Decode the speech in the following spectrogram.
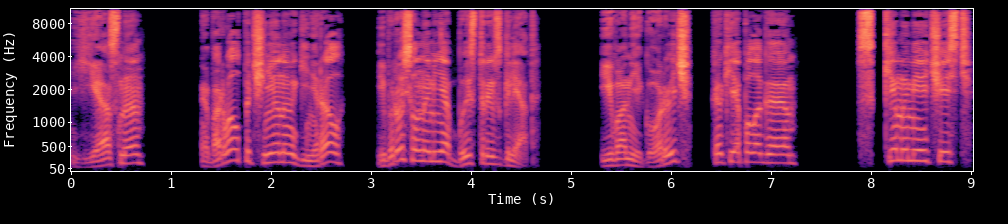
«Ясно», — оборвал подчиненного генерал и бросил на меня быстрый взгляд. «Иван Егорович, как я полагаю. С кем имею честь?»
